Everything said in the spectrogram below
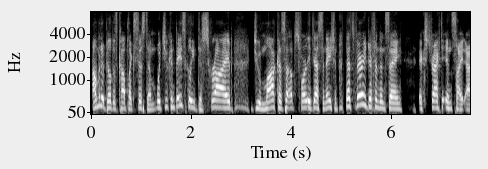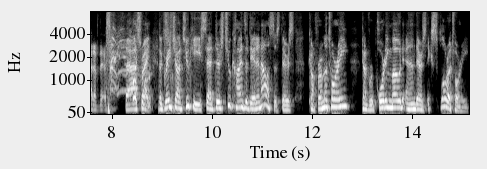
I'm going to build this complex system, which you can basically describe, do mock ups for the destination. That's very different than saying, extract insight out of this. That's right. The great John Tukey said there's two kinds of data analysis there's confirmatory, kind of reporting mode, and then there's exploratory.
